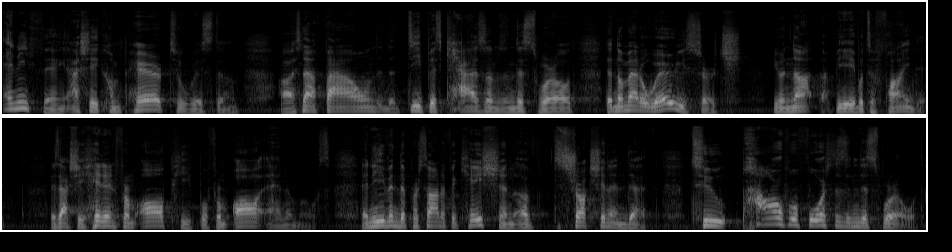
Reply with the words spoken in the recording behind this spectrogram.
anything actually compare to wisdom. Uh, it's not found in the deepest chasms in this world, that no matter where you search, you'll not be able to find it is actually hidden from all people, from all animals, and even the personification of destruction and death. Two powerful forces in this world.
